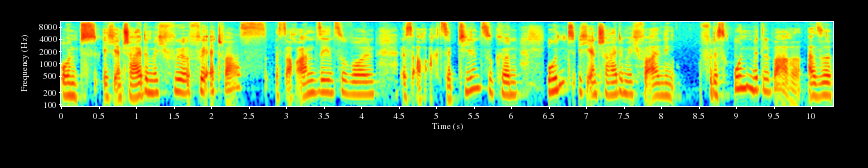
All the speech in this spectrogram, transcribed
und ich entscheide mich für, für etwas, es auch ansehen zu wollen, es auch akzeptieren zu können. Und ich entscheide mich vor allen Dingen für das Unmittelbare. Also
